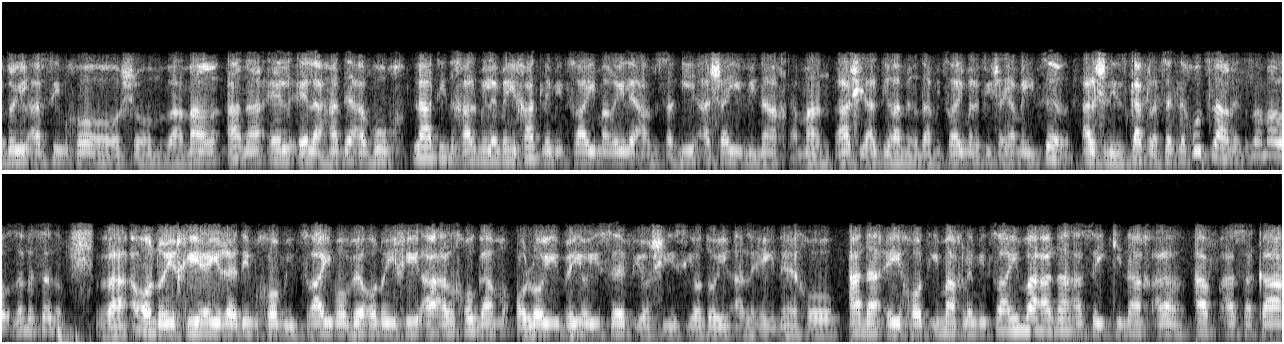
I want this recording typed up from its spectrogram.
גדול אשמחו שום. ואמר אנא אל אלה הדאבוך, לה תנחל מלמי חת למצרים, הרי לעם שגיא אשי וינח תמן. רש"י, אל תירא מרדה מצרימה לפי שהיה מיצר, על שנזקק לצאת לחוץ לארץ. אז אמר לו, זה בסדר. ואונויכי ירד עמכו מצרימו, ואונויכי אהלכו גם עולוי, ויוסף יושיס יודוי על עינךו. אנא איכות עמך למצרים, ואנא עשי קינך על אף עסקה,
